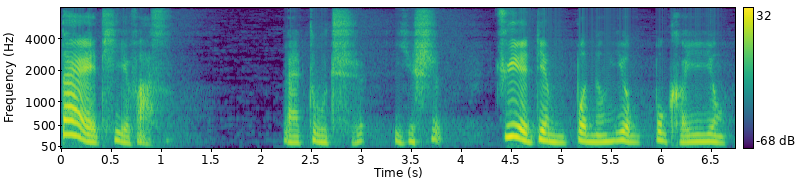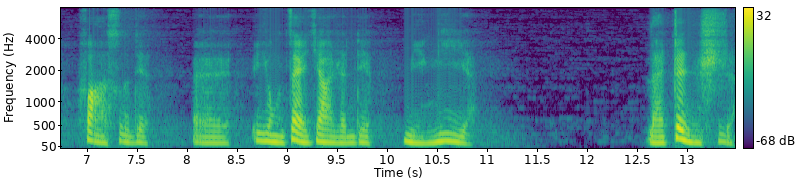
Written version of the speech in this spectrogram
代替法师来主持仪式，决定不能用，不可以用法师的，呃，用在家人的。名义呀，来正式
